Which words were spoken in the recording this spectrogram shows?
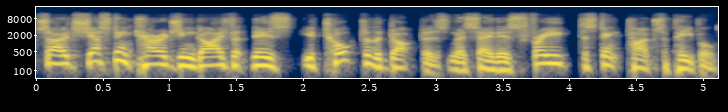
So it's just encouraging guys, but there's, you talk to the doctors and they say there's three distinct types of people.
